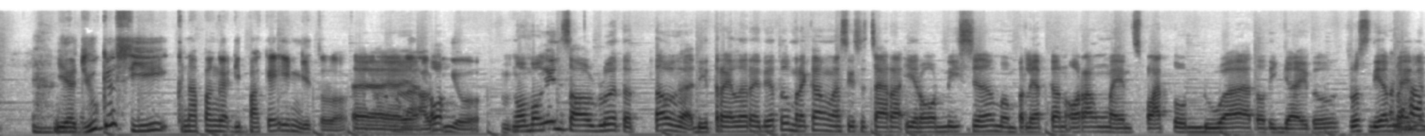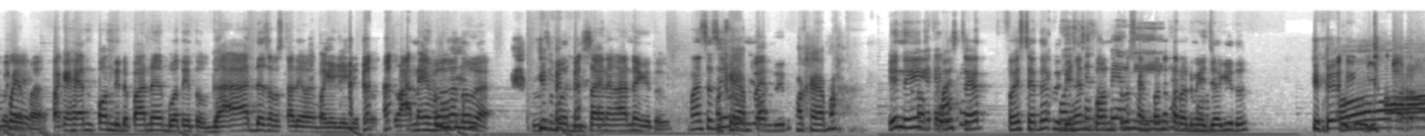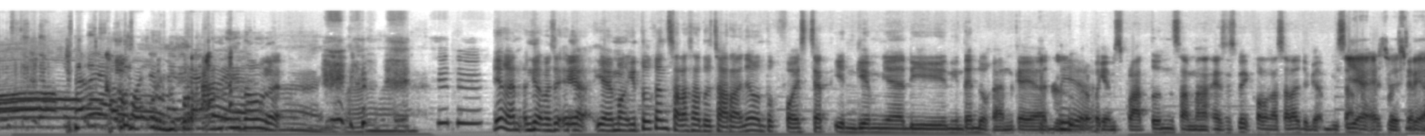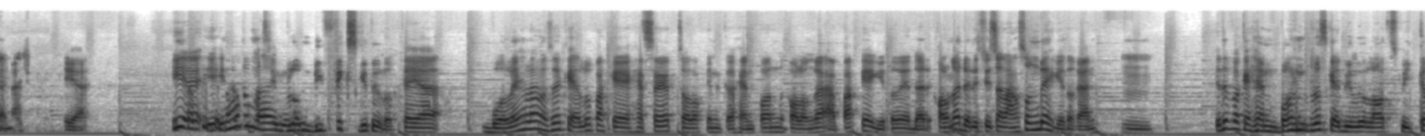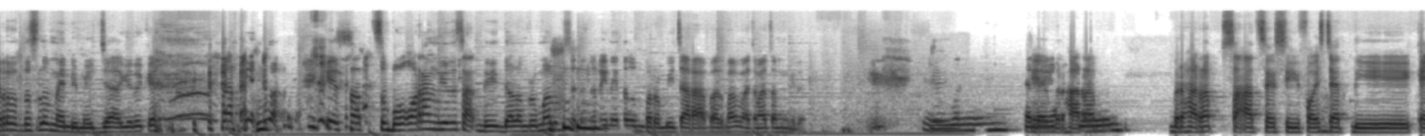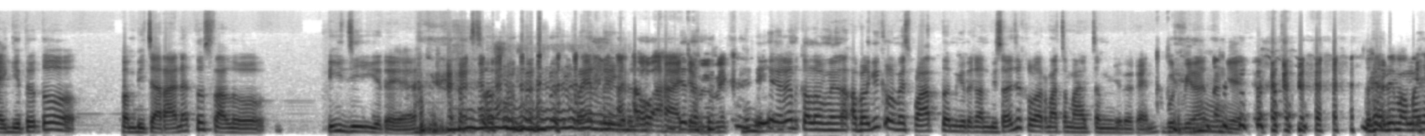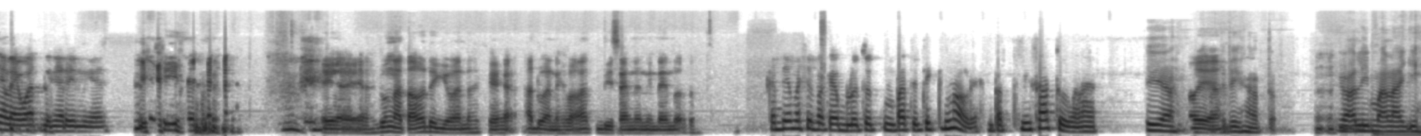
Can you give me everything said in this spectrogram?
Iya juga sih, kenapa nggak dipakein gitu loh? Eh, Malah iya. Oh, audio. Mm. Ngomongin soal Bluetooth, tahu nggak di trailernya dia tuh mereka masih secara ironisnya memperlihatkan orang main Splatoon 2 atau 3 itu. Terus dia Pakai mainnya pakai apa? Pakai handphone di depannya buat itu. Gak ada sama sekali orang yang pakai kayak gitu. Itu aneh banget tau gak? Itu sebuah desain yang aneh gitu. Masa sih Pakai apa? Pakai apa? Ini voice chat, voice chatnya di handphone terus di handphonenya taruh di meja gitu. Oh. Super Nintendo aneh tau gak? Ah, gila. Ya kan? Enggak maksudnya ya, ya emang itu kan salah satu caranya untuk voice chat in game-nya di Nintendo kan kayak di Iya. beberapa game Splatoon sama SSB kalau nggak salah juga bisa Iya, voice SSB kan. Iya. Iya, ya, itu tuh masih gitu? belum di fix gitu loh. Kayak boleh lah maksudnya kayak lu pakai headset colokin ke handphone kalau nggak apa kayak gitu ya dari kalau nggak dari switch langsung deh gitu kan Hmm. Itu pakai handphone terus kayak di lu loudspeaker terus lu main di meja gitu kayak kayak sat- sebuah orang gitu saat di dalam rumah lu bisa dengerin itu berbicara apa apa macam-macam gitu ada Kayak berharap. berharap saat sesi voice chat di kayak gitu tuh pembicaraannya tuh selalu PG gitu ya friendly gitu. Tahu aja Gitu. bebek iya kan kalau apalagi kalau main Splatoon gitu kan bisa aja keluar macam-macam gitu kan kebun binatang ya. Berarti mamanya lewat dengerin kan. iya iya iya gue nggak tahu deh gimana kayak aduh aneh banget desainnya Nintendo tuh Kan dia masih pakai Bluetooth 4.0 ya, 4.1 malah. Iya. oh iya Jadi satu. Mm-mm. Gak lima lagi.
